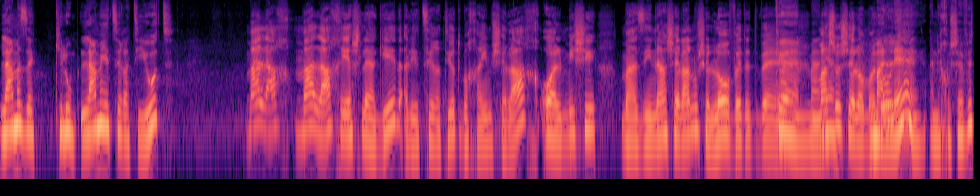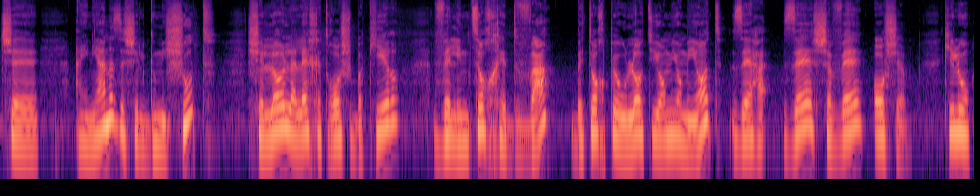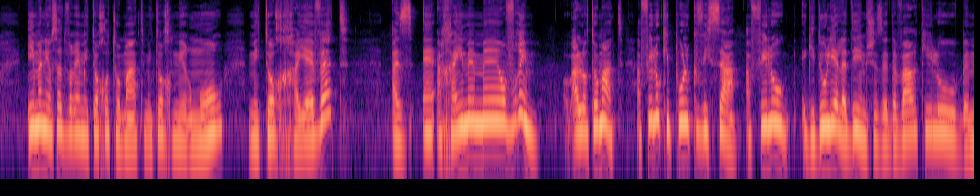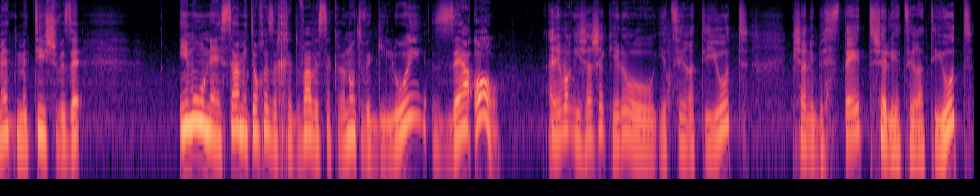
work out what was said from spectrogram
למה זה, כאילו, למה יצירתיות? מה לך, מה לך יש להגיד על יצירתיות בחיים שלך, או על מישהי מאזינה שלנו שלא עובדת כן, מעניין. במשהו של אומנות? מלא. אני חושבת שהעניין הזה של גמישות, שלא ללכת ראש בקיר ולמצוא חדווה בתוך פעולות יומיומיות, זה, זה שווה אושר. כאילו, אם אני עושה דברים מתוך אוטומט, מתוך מרמור, מתוך חייבת, אז אה, החיים הם אה, עוברים על אוטומט. אפילו קיפול כביסה, אפילו גידול ילדים, שזה דבר כאילו באמת מתיש וזה... אם הוא נעשה מתוך איזה חדווה וסקרנות וגילוי, זה האור. אני מרגישה שכאילו יצירתיות, כשאני ב state של יצירתיות,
